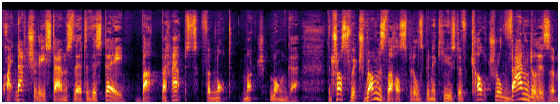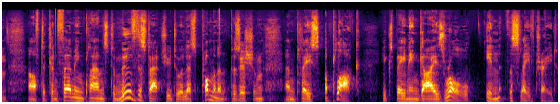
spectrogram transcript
quite naturally, stands there to this day, but perhaps for not much longer. The trust which runs the hospital has been accused of cultural vandalism after confirming plans to move the statue to a less prominent position and place a plaque explaining Guy's role in the slave trade.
